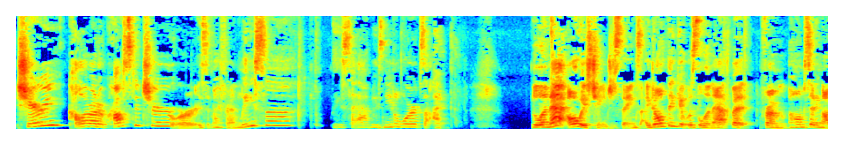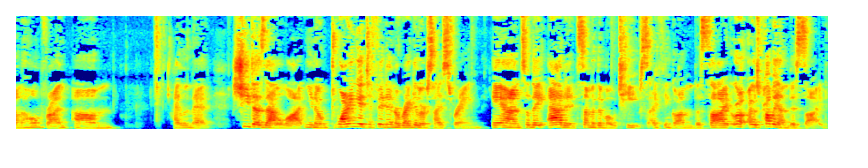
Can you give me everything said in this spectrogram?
Sherry, Colorado Cross Stitcher, or is it my friend Lisa? Lisa Abby's Needleworks? I, Lynette always changes things. I don't think it was Lynette, but from Homesteading on the Home Front, um, hi Lynette, she does that a lot, you know, wanting it to fit in a regular size frame. And so they added some of the motifs, I think on the side, or it was probably on this side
